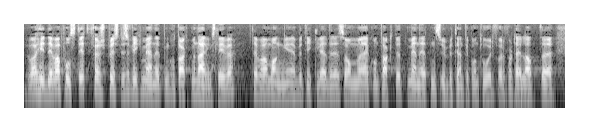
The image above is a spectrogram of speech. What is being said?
Det var, det var, positivt. Først plutselig fikk menigheten kontakt med næringslivet. Det var mange butikkledere som eh, kontaktet menighetens ubetjente kontor for å fortelle at uh,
